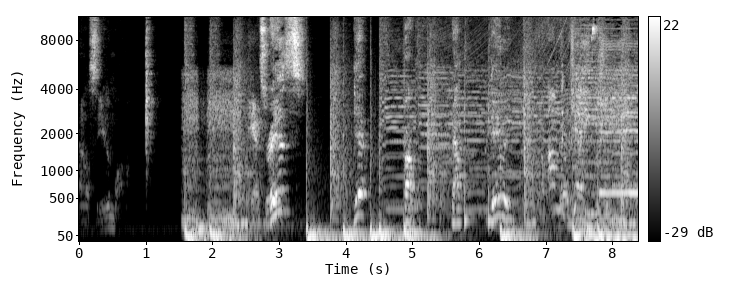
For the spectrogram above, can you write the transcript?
I'll see you tomorrow. The answer is yeah, probably. Now, daily. I'm the caveman.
